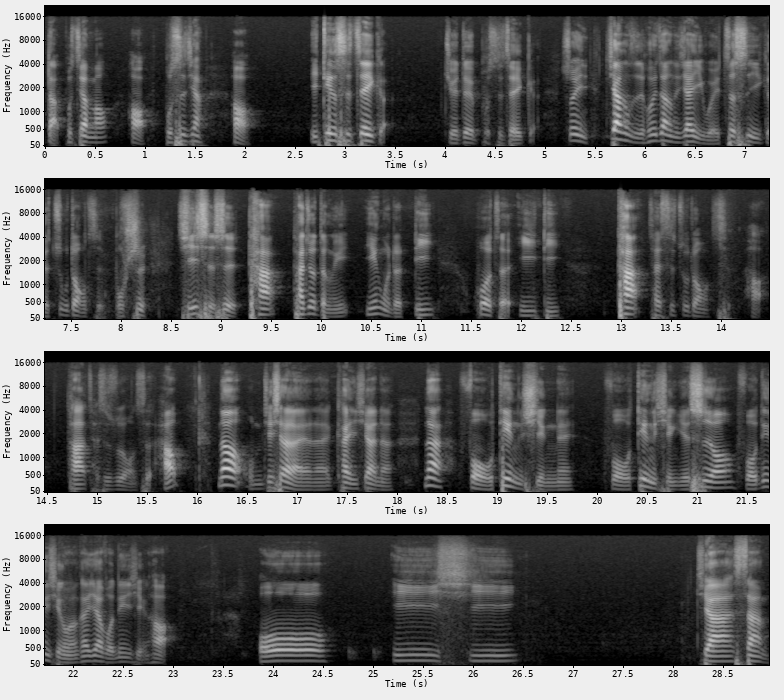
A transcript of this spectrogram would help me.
塔，不这样哦，好，不是这样，好，一定是这个，绝对不是这个。所以这样子会让人家以为这是一个助动词，不是，其实是它，它就等于英文的 d 或者 ed，它才是助动词，好，它才是助动词。好，那我们接下来来看一下呢，那否定型呢？否定型也是哦，否定型我们看一下否定型哈，o e c 加上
